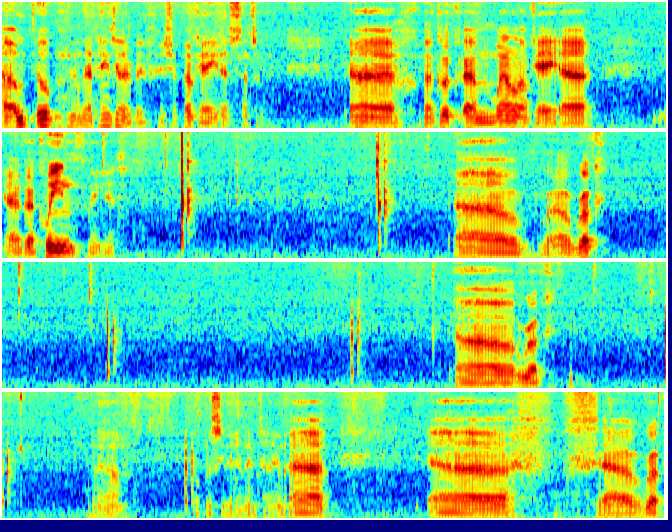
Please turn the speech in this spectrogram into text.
Uh, oop, oop, that hangs big bishop. Okay, that's not so. Uh, um, well, okay, uh, a, a queen, I guess. Uh, uh, rook. Uh, rook. Well, hope we'll see that in time. Uh, uh, uh, rook.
